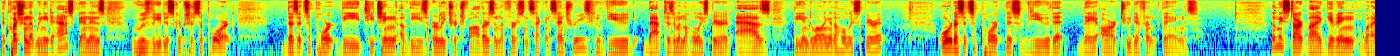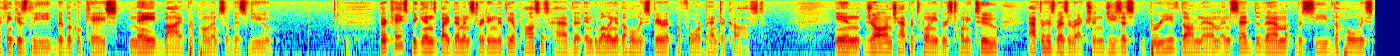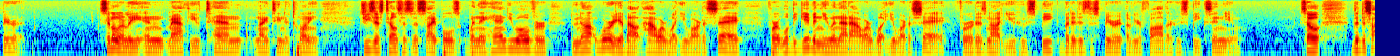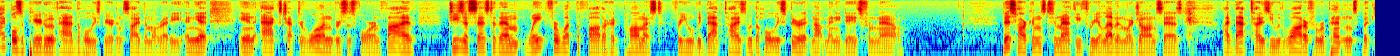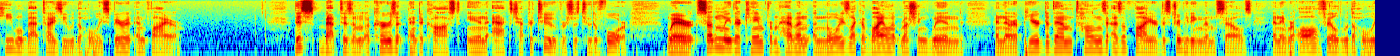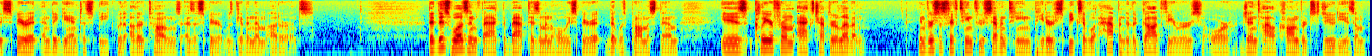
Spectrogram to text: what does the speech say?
The question that we need to ask then is whose view does Scripture support? Does it support the teaching of these early church fathers in the first and second centuries who viewed baptism in the Holy Spirit as the indwelling of the Holy Spirit? Or does it support this view that they are two different things? Let me start by giving what I think is the biblical case made by proponents of this view. Their case begins by demonstrating that the apostles had the indwelling of the Holy Spirit before Pentecost. In John chapter 20 verse 22, after his resurrection, Jesus breathed on them and said to them, "Receive the Holy Spirit." Similarly, in Matthew 10:19 to 20, Jesus tells his disciples, "When they hand you over, do not worry about how or what you are to say, for it will be given you in that hour what you are to say, for it is not you who speak, but it is the Spirit of your Father who speaks in you." So the disciples appear to have had the Holy Spirit inside them already, and yet in Acts chapter 1 verses 4 and 5, Jesus says to them, Wait for what the Father had promised, for you will be baptized with the Holy Spirit not many days from now. This harkens to Matthew 3:11 where John says, I baptize you with water for repentance, but he will baptize you with the Holy Spirit and fire. This baptism occurs at Pentecost in Acts chapter 2 verses 2 to 4 where suddenly there came from heaven a noise like a violent rushing wind, and there appeared to them tongues as of fire distributing themselves, and they were all filled with the Holy Spirit, and began to speak with other tongues as the Spirit was given them utterance. That this was, in fact, the baptism in the Holy Spirit that was promised them is clear from Acts chapter 11. In verses 15 through 17, Peter speaks of what happened to the God-fearers, or Gentile converts to Judaism,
